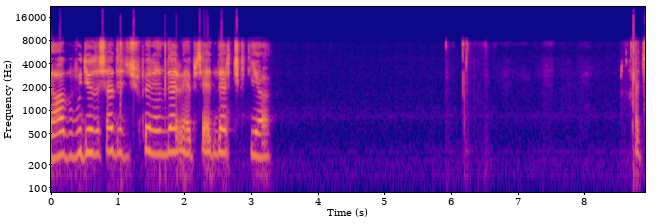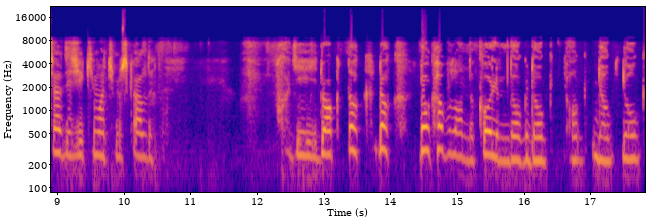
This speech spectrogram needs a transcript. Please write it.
Ya bu videoda sadece süper ender hepsi ender çıktı ya. Hadi sadece iki maçımız kaldı. Hadi dog dog dog. Dog'a bulandık oğlum dog dog dog dog dog.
